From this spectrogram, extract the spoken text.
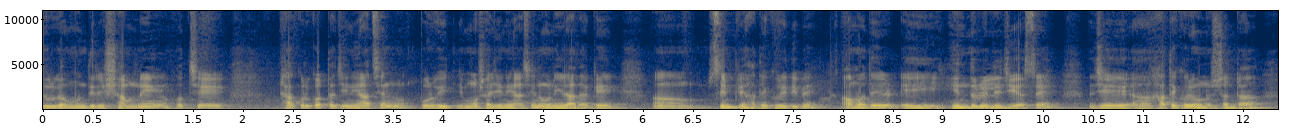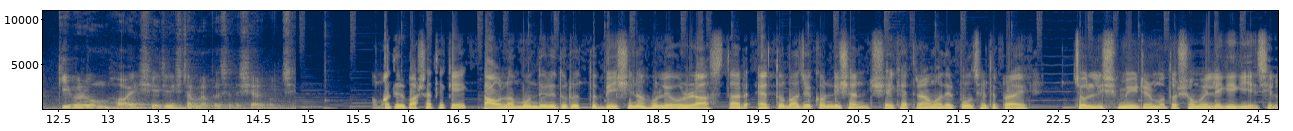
দুর্গা মন্দিরের সামনে হচ্ছে ঠাকুরকর্তা যিনি আছেন, পুরোহিত মশাই যিনি আছেন, উনি রাধাকে সিম্পলি হাতে খড়ি দিবে। আমাদের এই হিন্দু রিলিজিয়াসে যে হাতে খড়ি অনুষ্ঠানটা কীরকম হয়, সেই জিনিসটা আমি আপনার সাথে শেয়ার করছি। আমাদের বাসা থেকে কাওলা মন্দিরের দূরত্ব বেশি না হলেও রাস্তার এত বাজে কন্ডিশন সেই ক্ষেত্রে আমাদের পৌঁছাতে প্রায় চল্লিশ মিনিটের মতো সময় লেগে গিয়েছিল।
